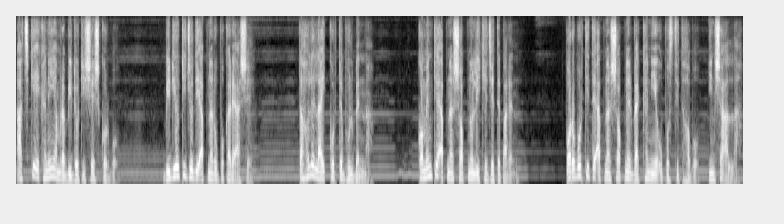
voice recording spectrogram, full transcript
আজকে এখানেই আমরা ভিডিওটি শেষ করব। ভিডিওটি যদি আপনার উপকারে আসে, তাহলে লাইক করতে ভুলবেন না। কমেন্টে আপনার স্বপ্ন লিখে যেতে পারেন। পরবর্তীতে আপনার স্বপ্নের ব্যাখ্যা নিয়ে উপস্থিত হব ইনশা আল্লাহ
